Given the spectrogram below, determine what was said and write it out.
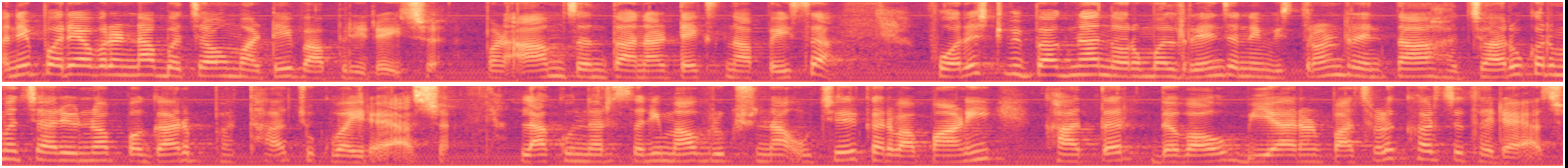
અને પર્યાવરણના બચાવ માટે વાપરી રહી છે. પણ આમ જનતાના ટેક્સના પૈસા ફોરેસ્ટ વિભાગના નોર્મલ રેન્જ અને વિસ્તરણ રેન્જના હજારો કર્મચારીઓના પગાર ભથ્થા ચૂકવાઈ રહ્યા છે. લાખો નર્સરીમાં વૃક્ષના ઉછેર કરવા પાણી, ખાતર, દવાઓ, બિયારણ પાછળ ખર્ચ થઈ રહ્યા છે.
